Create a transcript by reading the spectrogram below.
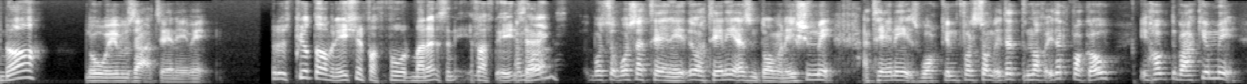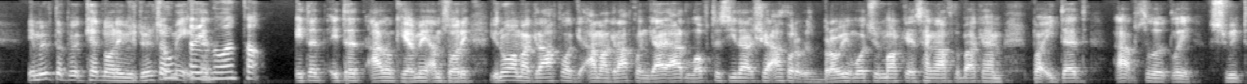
No. No way was that a 10 8, mate. But it was pure domination for four minutes and 58 And seconds. What's a, what's a 10 8 though? A 10 8 isn't domination, mate. A 10 8 is working for something. He did enough. He did fuck all. He hugged the him, mate. He moved the boot kid on. He was doing something, mate. He did, though, ain't it? he did. He did. I don't care, mate. I'm sorry. You know, I'm a grappler. I'm a grappling guy. I'd love to see that shit. I thought it was brilliant watching Marques hang off the back of him, but he did absolutely sweet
